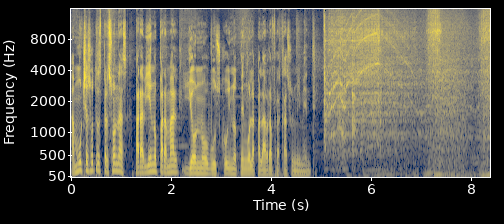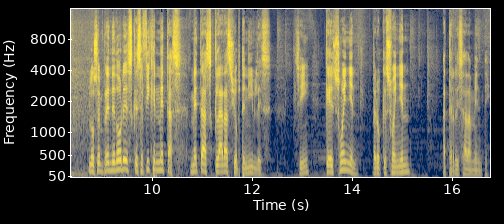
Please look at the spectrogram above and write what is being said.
a muchas otras personas, para bien o para mal. Yo no busco y no tengo la palabra fracaso en mi mente. Los emprendedores que se fijen metas, metas claras y obtenibles, ¿sí? Que sueñen, pero que sueñen aterrizadamente.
